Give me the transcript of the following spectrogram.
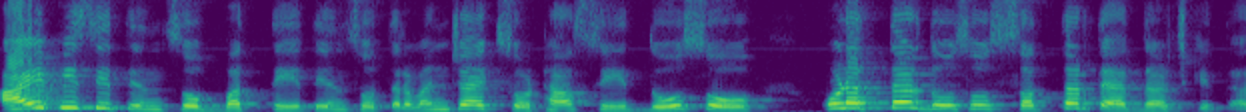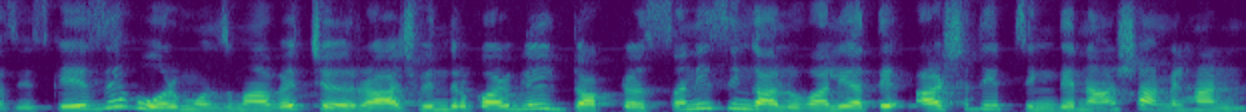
ਆਈਪੀਸੀ 332 353 188 200 69 270 ਤਹਿਤ ਦਰਜ ਕੀਤਾ ਸੀ ਇਸ ਕੇਸ ਦੇ ਹੋਰ ਮੁਲਜ਼ਮਾਂ ਵਿੱਚ ਰਾਜਵਿੰਦਰ ਕੌਰ ਗਿੱਲ ਡਾਕਟਰ ਸਨੀ ਸਿੰਘ ਆਲੂਵਾਲੀਆ ਤੇ ਅਰਸ਼ਦੀਪ ਸਿੰਘ ਦੇ ਨਾਂ ਸ਼ਾਮਿਲ ਹਨ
